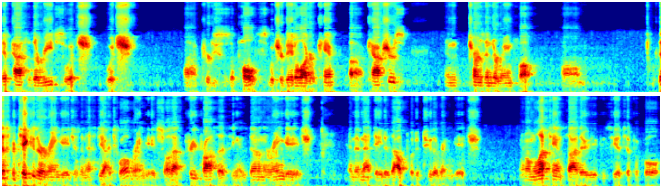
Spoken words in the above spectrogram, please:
it passes a reed switch, which uh, produces a pulse, which your data logger camp, uh, captures and turns into rainfall. Um, this particular rain gauge is an SDI-12 rain gauge, so that pre-processing is done on the rain gauge, and then that data is outputted to the rain gauge. And on the left-hand side there, you can see a typical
